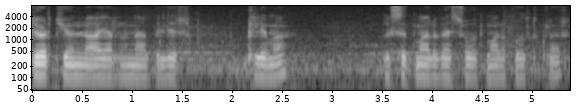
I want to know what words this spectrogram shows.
Dört yönlü ayarlanabilir klima. ısıtmalı ve soğutmalı koltuklar.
